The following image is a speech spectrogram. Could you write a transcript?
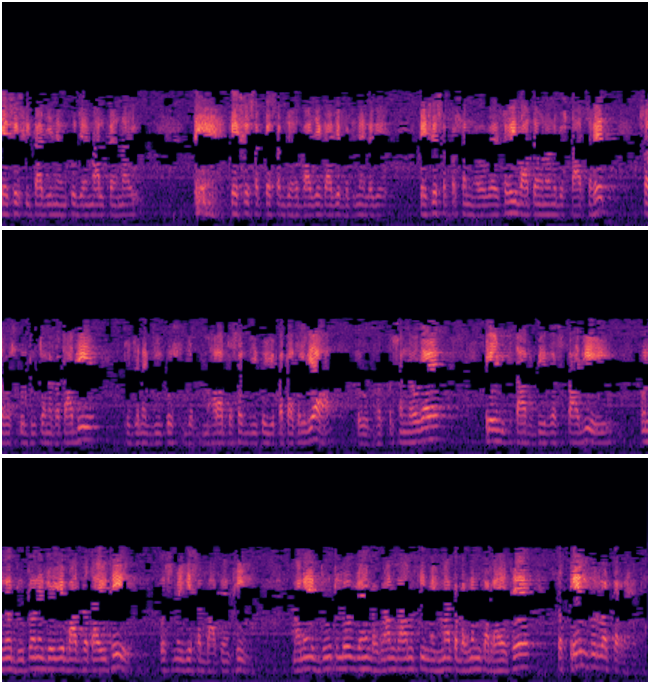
कैसे सीता जी ने उनको जयमाल पहनाई? कैसे सबके सब जो है बाजे गाजे बजने लगे? कैसे सब प्रसन्न हो गए? सभी बातें उन्होंने विस्तार सहित सब उसको दूतों ने बता दी। तो जनक जी को, जब महाराज दशरथ जी को ये पता चल गया तो वो बहुत प्रसन्न हो गए। प्रेम प्रताप वीर रसतागी उन दूतों ने जो ये बात बताई थी, उसमें ये सब बातें थी। माने दूत लोग जो है, भगवान राम की महिमा का वर्णन कर रहे थे तो प्रेम पूर्वक कर रहे थे।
